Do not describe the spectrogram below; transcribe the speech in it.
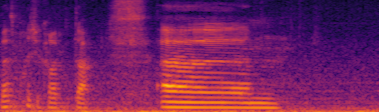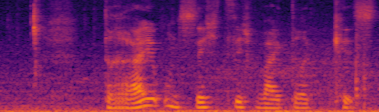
Was mache ich gerade? Da. Ähm, 63 weitere Kisten.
